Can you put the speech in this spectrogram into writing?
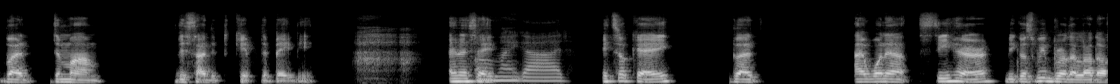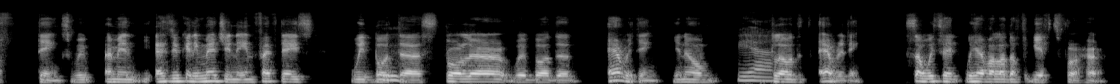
but the mom decided to keep the baby. And I say, oh my god. it's okay, but I want to see her because we brought a lot of things. We, I mean, as you can imagine, in five days, we bought Mm. the stroller, we bought the everything, you know, Yeah. clothes, everything. So we said we have a lot of gifts for her.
